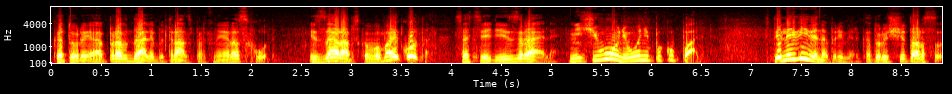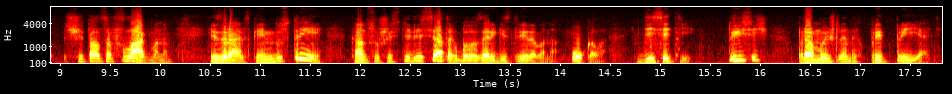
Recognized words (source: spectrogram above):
которые оправдали бы транспортные расходы. Из-за арабского бойкота соседи Израиля ничего у него не покупали. В Тель-Авиве, например, который считался, считался флагманом израильской индустрии, к концу 60-х было зарегистрировано около 10 тысяч промышленных предприятий.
